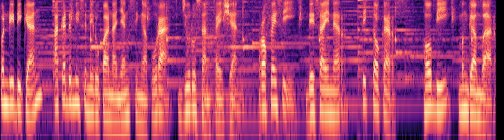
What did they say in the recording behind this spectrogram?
Pendidikan, Akademi Seni Rupa Nanyang Singapura, jurusan Fashion. Profesi, Desainer, TikTokers. Hobi, menggambar.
